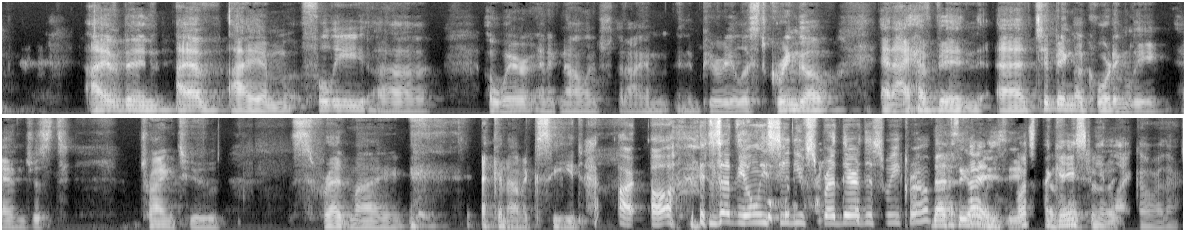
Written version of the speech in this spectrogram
I have been, I have, I am fully uh, aware and acknowledge that I am an imperialist gringo, and I have been uh, tipping accordingly and just trying to spread my economic seed. Are, oh, is that the only seed you've spread there this week, Rob? That's the only seed. what's the gay scene like over there?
